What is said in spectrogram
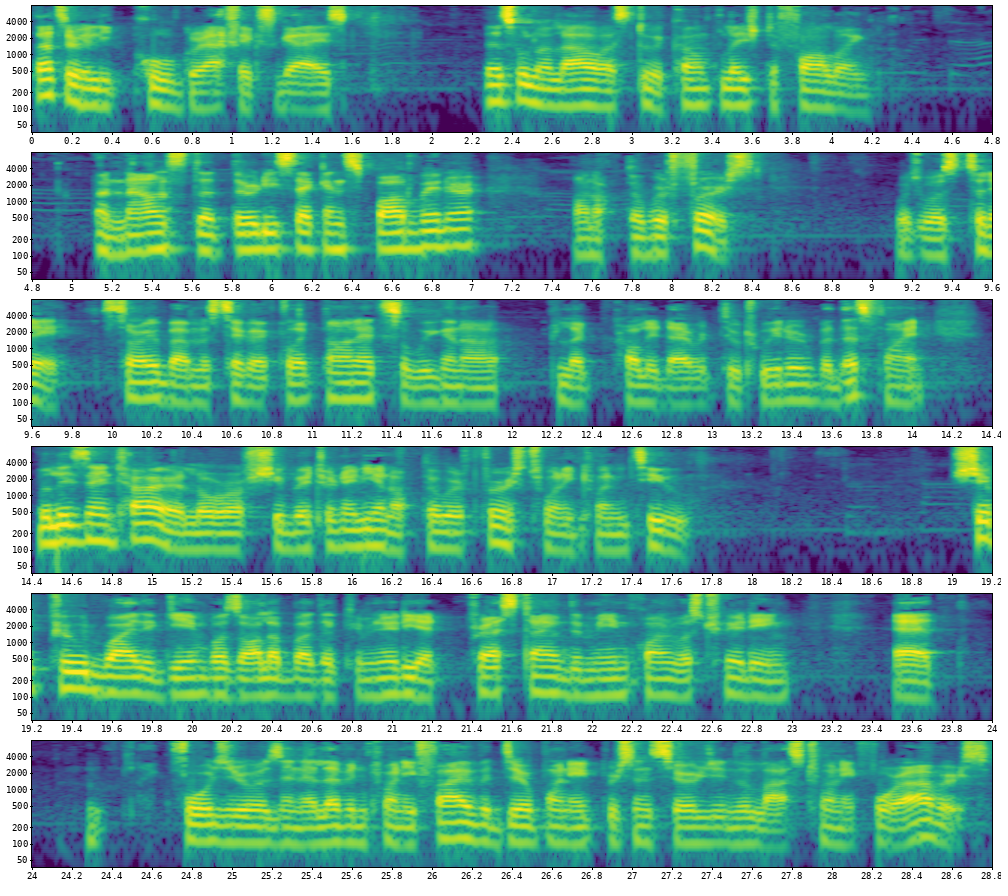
That's really cool graphics, guys. This will allow us to accomplish the following. Announce the 30 second spot winner on October 1st, which was today. Sorry by mistake, I clicked on it, so we're gonna like probably divert to Twitter, but that's fine. Release the entire lore of Shiba Eternity on October 1st, 2022. SHIB proved why the game was all about the community. At press time, the meme coin was trading at four and 11.25 with 0.8% surge in the last 24 hours.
